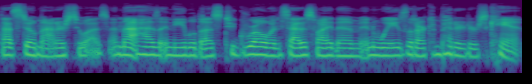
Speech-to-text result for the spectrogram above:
that still matters to us. And that has enabled us to grow and satisfy them in ways that our competitors can't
